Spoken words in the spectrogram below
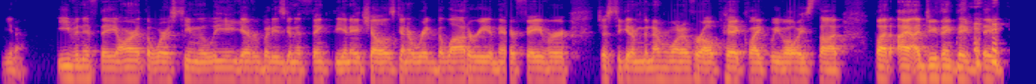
you know, even if they aren't the worst team in the league, everybody's going to think the NHL is going to rig the lottery in their favor just to get them the number one overall pick, like we've always thought. But I, I do think they, they,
